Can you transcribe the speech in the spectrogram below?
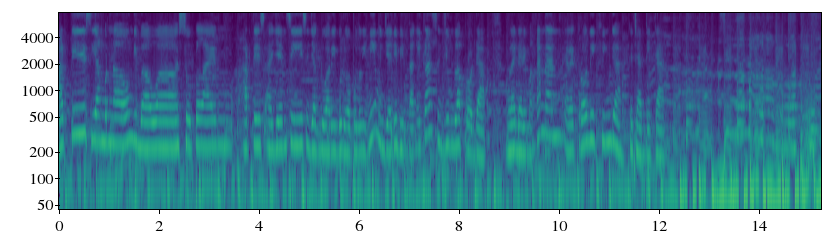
Artis yang bernaung di bawah Sublime Artis Agency sejak 2020 ini menjadi bintang iklan sejumlah produk, mulai dari makanan, elektronik hingga kecantikan. Siang malam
